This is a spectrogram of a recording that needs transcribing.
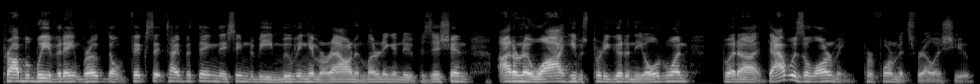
probably if it ain't broke, don't fix it type of thing. They seem to be moving him around and learning a new position. I don't know why he was pretty good in the old one, but uh, that was alarming performance for LSU.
